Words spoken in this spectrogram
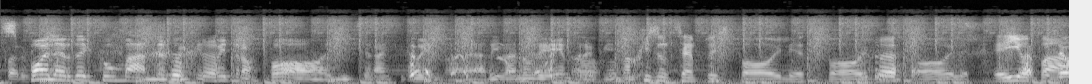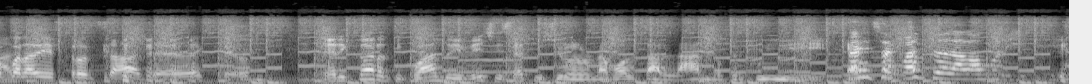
Spoiler del Commander, perché poi tra un po' inizierà anche quello, eh, arriva a novembre, No, quindi ma qui sono sempre spoiler, spoiler, spoiler. E io Eh, possiamo parlo. parlare di stronzate, eh, vecchio. E ricordati quando invece i set uscivano una volta all'anno, per cui Pensa quanto eravamo lì.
